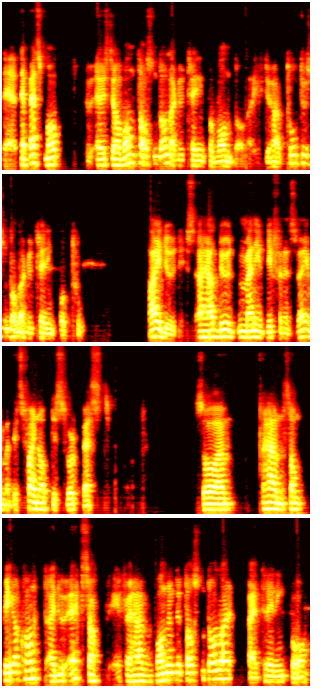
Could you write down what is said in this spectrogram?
the, the best mode is to have one thousand dollar, you're trading for one dollar. If you have two thousand dollar, you're trading for two. I do this. I have do many different ways, but it's find out this work best. So um, I have some big account. I do exactly. If I have one hundred thousand dollar, I'm trading for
